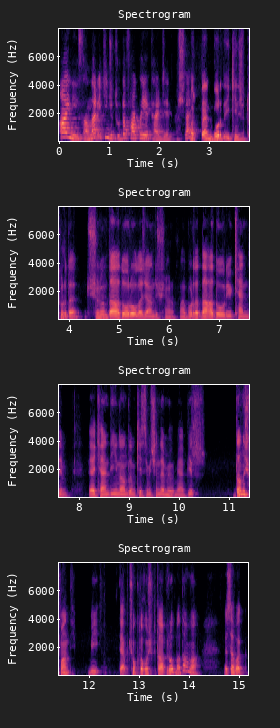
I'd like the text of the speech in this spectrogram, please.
aynı insanlar ikinci turda farklı yer tercih etmişler. Bak ben bu arada ikinci turda şunun daha doğru olacağını düşünüyorum. burada daha doğruyu kendim veya kendi inandığım kesim için demiyorum. Yani bir danışman diyeyim. Bir ya çok da hoş bir tabir olmadı ama mesela bak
